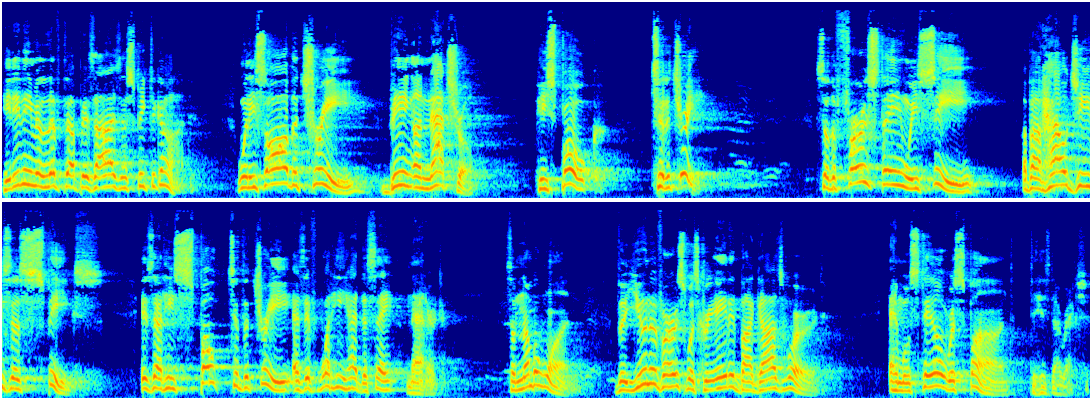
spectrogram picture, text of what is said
He didn't even lift up his eyes and speak to God. When he saw the tree being unnatural, he spoke to the tree. So the first thing we see about how Jesus speaks is that he spoke to the tree as if what he had to say mattered. So, number one, the universe was created by God's word and will still respond to his direction.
